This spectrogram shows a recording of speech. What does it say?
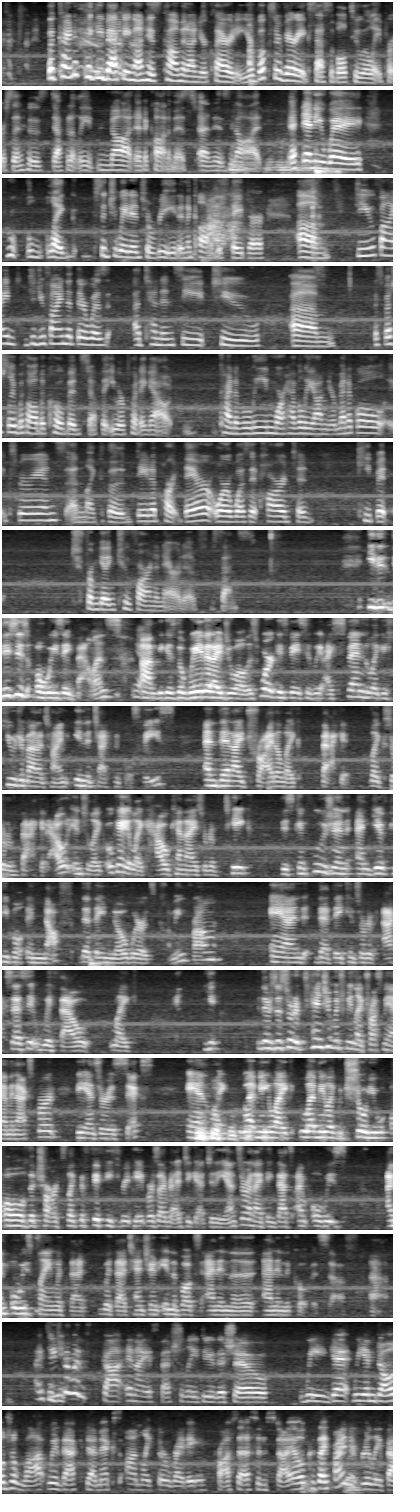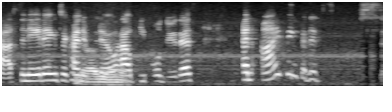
but kind of piggybacking on his comment on your clarity, your books are very accessible to a layperson who's definitely not an economist and is mm-hmm. not in mm-hmm. any way like situated to read an economist paper. Um, do you find did you find that there was a tendency to um, especially with all the covid stuff that you were putting out kind of lean more heavily on your medical experience and like the data part there or was it hard to keep it from getting too far in a narrative sense it, this is always a balance yeah. um, because the way that I do all this work is basically I spend like a huge amount of time in the technical space and then I try to like back it, like sort of back it out into like, okay, like how can I sort of take this conclusion and give people enough that they know where it's coming from and that they can sort of access it without like, y- there's a sort of tension between like, trust me, I'm an expert. The answer is six and like let me like let me like show you all of the charts like the 53 papers i read to get to the answer and i think that's i'm always i'm always playing with that with that tension in the books and in the and in the covid stuff um, i think you- that when scott and i especially do the show we get we indulge a lot with academics on like their writing process and style because i find right. it really fascinating to kind yeah, of know yeah. how people do this and i think that it's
